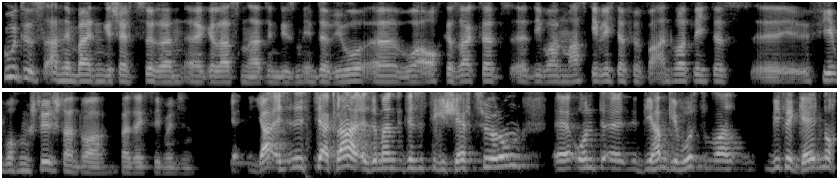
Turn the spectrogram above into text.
Gutes an den beiden Geschäftsführern äh, gelassen hat in diesem Interview, äh, wo er auch gesagt hat, äh, die waren maßgeblich dafür verantwortlich, dass äh, vier Wochen Stillstand war bei 60 München. Ja, es ist ja klar. Also man, das ist die Geschäftsführung äh, und äh, die haben gewusst, wie viel Geld noch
